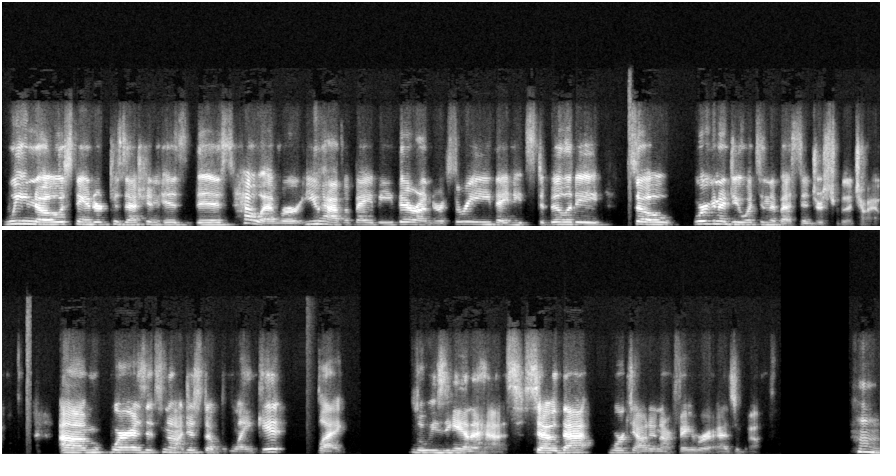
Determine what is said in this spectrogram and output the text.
we know standard possession is this. However, you have a baby, they're under three, they need stability. So we're going to do what's in the best interest for the child. Um, whereas it's not just a blanket like Louisiana has. So that worked out in our favor as well. Hmm.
